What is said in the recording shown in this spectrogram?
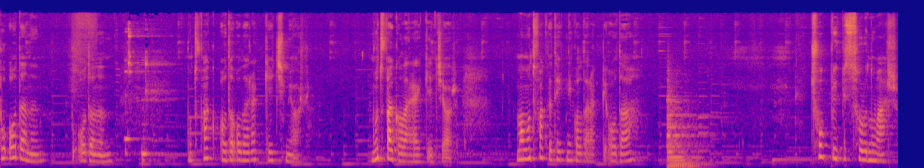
Bu odanın, bu odanın mutfak oda olarak geçmiyor. Mutfak olarak geçiyor. Ama mutfak da teknik olarak bir oda. Çok büyük bir sorunu var.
